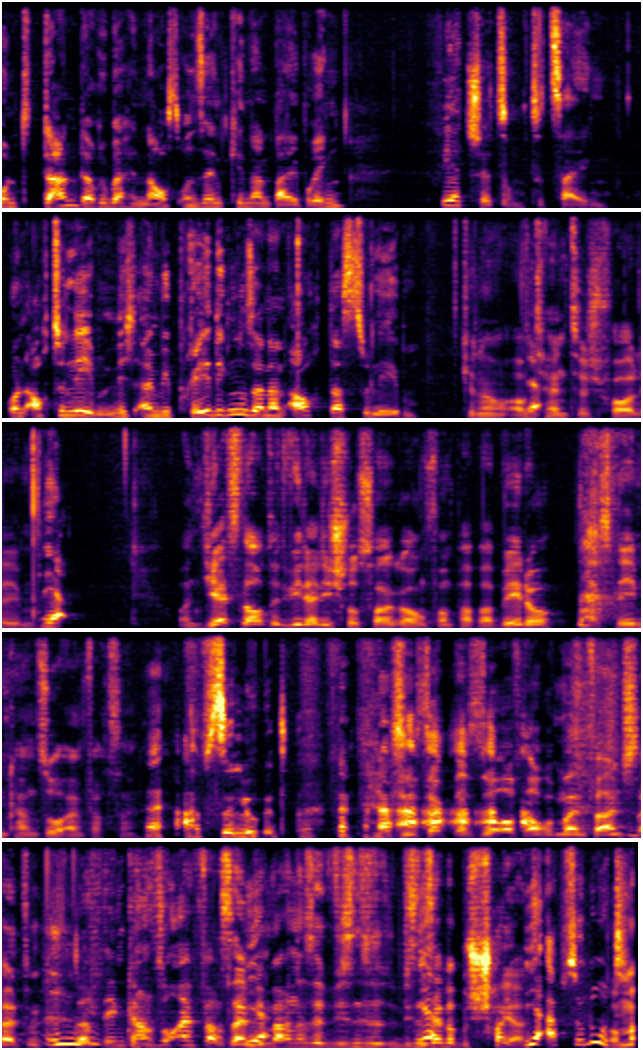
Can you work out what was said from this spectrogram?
und dann darüber hinaus unseren Kindern beibringen, Wertschätzung zu zeigen und auch zu leben. Nicht irgendwie predigen, sondern auch das zu leben. Genau, authentisch ja. vorleben. Ja. Und jetzt lautet wieder die Schlussfolgerung von Papa Bedo, das Leben kann so einfach sein. Absolut. Ich sage das so oft auch in meinen Veranstaltungen. Das Leben kann so einfach sein. Ja. Wir, machen das, wir sind, wir sind ja. selber bescheuert. Ja, absolut. Und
